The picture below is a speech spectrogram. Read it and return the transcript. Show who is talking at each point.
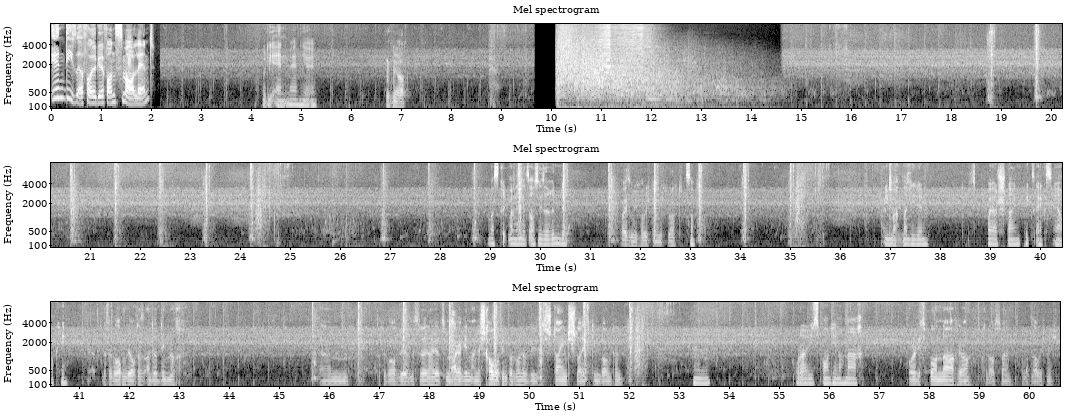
Speaker 1: In dieser Folge von Smallland.
Speaker 2: Nur die Ant-Man hier, ey.
Speaker 3: Ja.
Speaker 2: Was kriegt man denn jetzt aus dieser Rinde?
Speaker 3: Weiß ich nicht, habe ich mir nicht gemacht.
Speaker 2: So. Wie macht man die denn? Feuerstein, Pixaxe. Ja, okay.
Speaker 3: Dafür brauchen wir auch das andere Ding noch. Ähm, dafür brauchen wir, müssen wir dann halt wieder zum Lager gehen, eine Schraube auf jeden Fall holen, damit wir dieses Steinschleifding bauen können.
Speaker 2: Mhm. Oder die spawnt hier noch nach.
Speaker 3: Oder die spawnen nach, ja. Kann auch sein. Aber glaube ich nicht.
